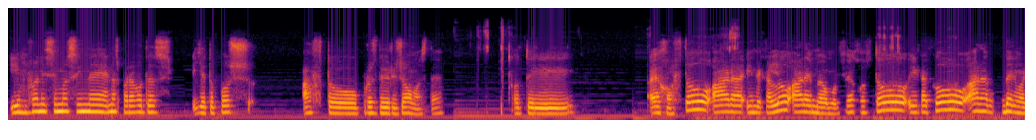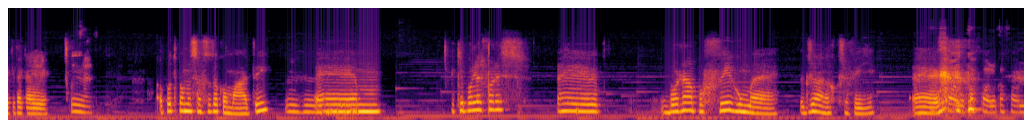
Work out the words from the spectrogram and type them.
η εμφάνισή μας είναι ένας παράγοντας για το πώς αυτοπροσδιοριζόμαστε. Ότι έχω αυτό, άρα είναι καλό, άρα είμαι όμορφη. Έχω αυτό, είναι κακό, άρα δεν είμαι αρκετά καλή. Ναι. Οπότε πάμε σε αυτό το κομμάτι. Μμμ. Ε, και πολλές φορές ε, μπορεί να αποφύγουμε, δεν ξέρω αν έχω ξεφύγει, ε, Καθόλου, καθόλου, καθόλου.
